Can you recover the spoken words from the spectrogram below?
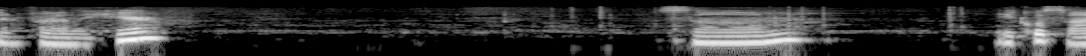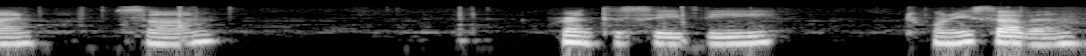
and finally here sum equal sign sum parenthesis B27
